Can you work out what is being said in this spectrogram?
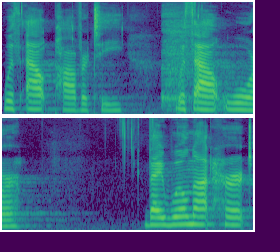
without poverty, without war. They will not hurt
